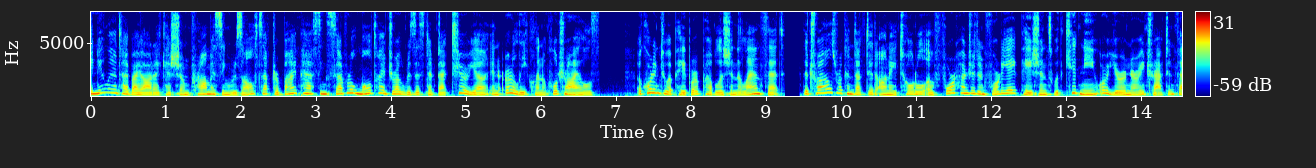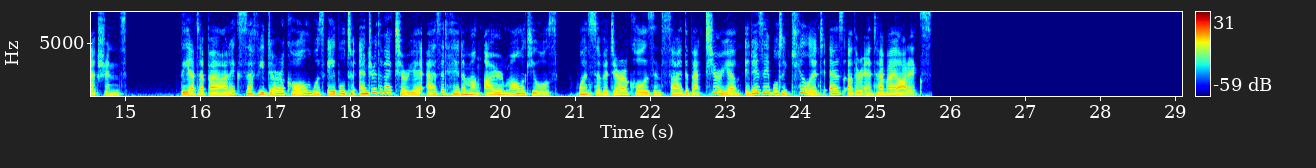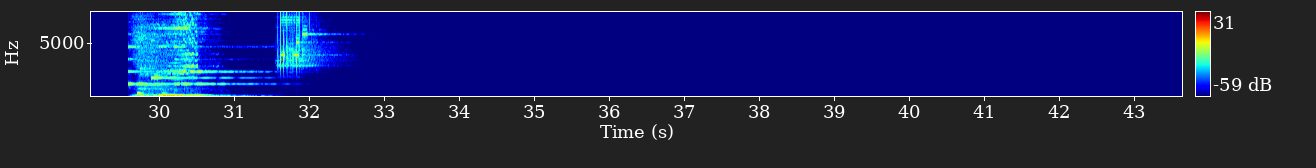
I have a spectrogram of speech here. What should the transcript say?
A new antibiotic has shown promising results after bypassing several multi-drug resistant bacteria in early clinical trials. According to a paper published in The Lancet, the trials were conducted on a total of 448 patients with kidney or urinary tract infections. The antibiotic cefiderocol was able to enter the bacteria as it hid among iron molecules. Once cefiderocol is inside the bacteria, it is able to kill it as other antibiotics.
